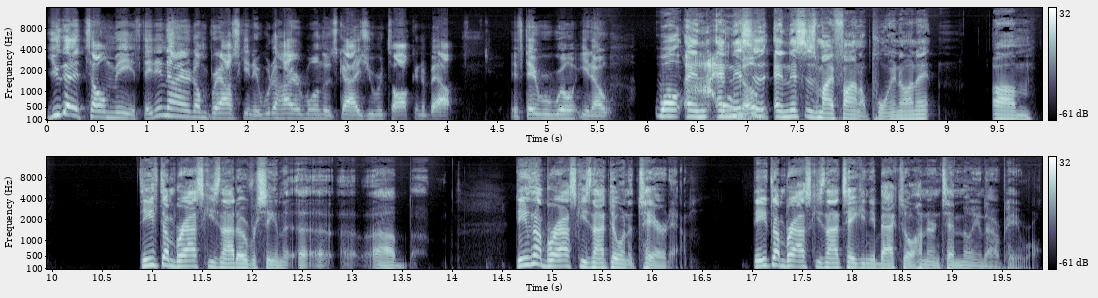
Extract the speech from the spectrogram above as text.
you got to tell me if they didn't hire Dombrowski and they would have hired one of those guys you were talking about, if they were willing, you know. Well, and I and this know. is and this is my final point on it. Um, Dave Dombrowski's not overseeing the. Uh, uh, uh, Dave Dombrowski's not doing a teardown. Dave Dombrowski's not taking you back to a $110 million payroll.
